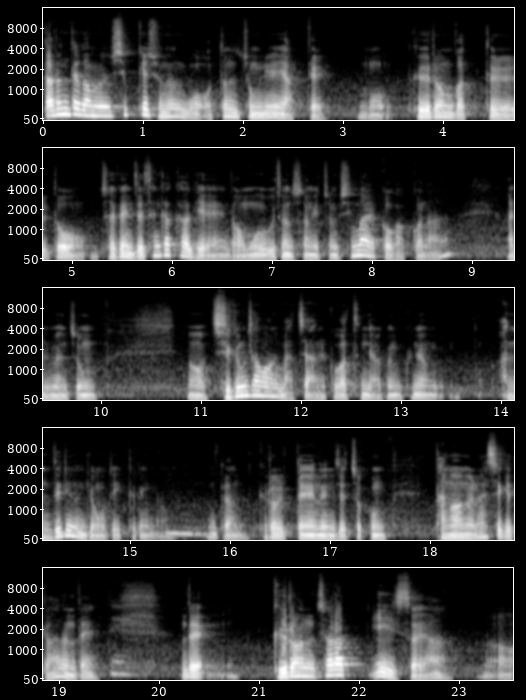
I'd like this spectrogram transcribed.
다른 데 가면 쉽게 주는 뭐 어떤 종류의 약들 뭐 그런 것들도 제가 이제 생각하기에 너무 의존성이 좀 심할 것 같거나 아니면 좀 어, 지금 상황에 맞지 않을 것 같은 약은 그냥 안 드리는 경우도 있거든요. 그러니까 그럴 때는 이제 조금 당황을 하시기도 하는데 네. 근데 그런 철학이 있어야 어,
